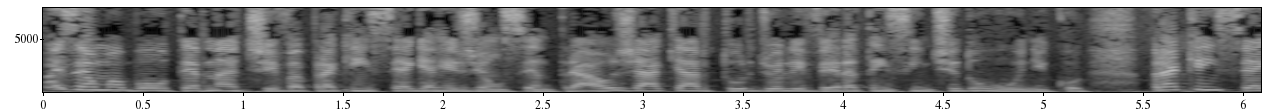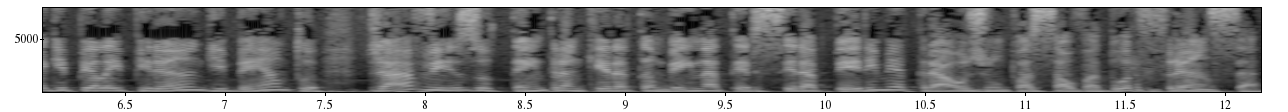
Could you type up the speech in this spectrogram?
Mas é uma boa alternativa para quem segue a região central, já que Arthur de Oliveira tem sentido único. Para quem segue pela Ipiranga e Bento, já aviso, tem tranqueira também na terceira perimetral, junto a Salvador, França.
